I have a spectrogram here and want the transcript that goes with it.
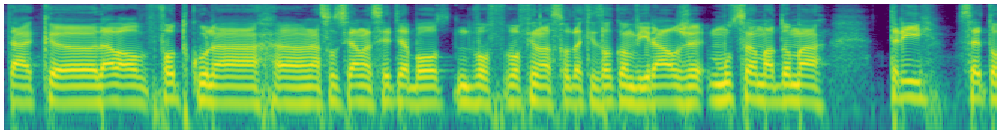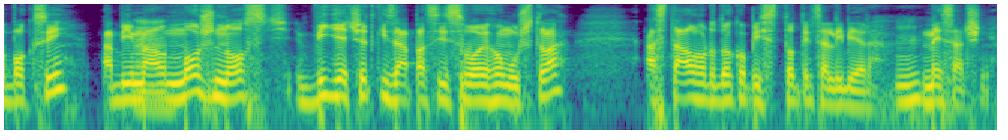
tak uh, dával fotku na, uh, na sociálne siete a bol vo, vo finále toho taký celkom virál, že musel mať doma tri seto boxy, aby mal možnosť vidieť všetky zápasy svojho mužstva a stál ho to dokopy 130 libier mesačne.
